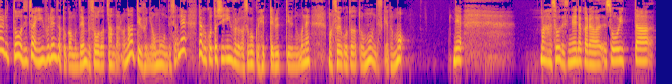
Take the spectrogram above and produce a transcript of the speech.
えると実はインフルエンザとかも全部そうだったんだろうなっていうふうに思うんですよね。だから今年インフルがすごく減ってるっていうのもね、まあそういうことだと思うんですけども。で、まあそうですね。だからそういった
